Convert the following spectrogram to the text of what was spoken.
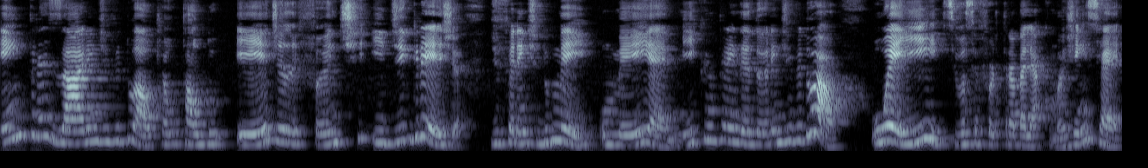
empresário individual, que é o tal do E de elefante e de igreja, diferente do MEI. O MEI é microempreendedor individual. O EI, se você for trabalhar como agência, é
